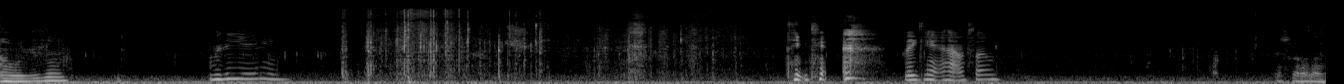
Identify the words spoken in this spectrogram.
Oh, what you doing? What are you eating? They can't, they can't have some. That's what I like.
